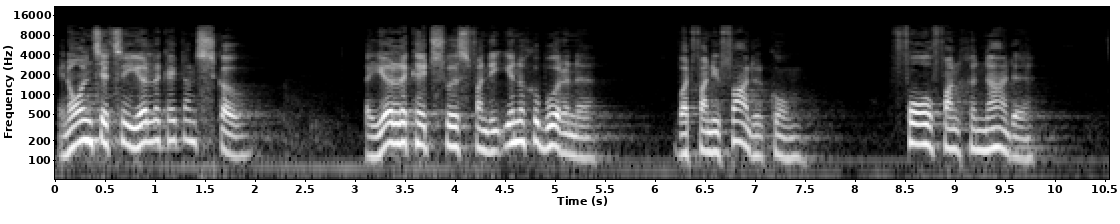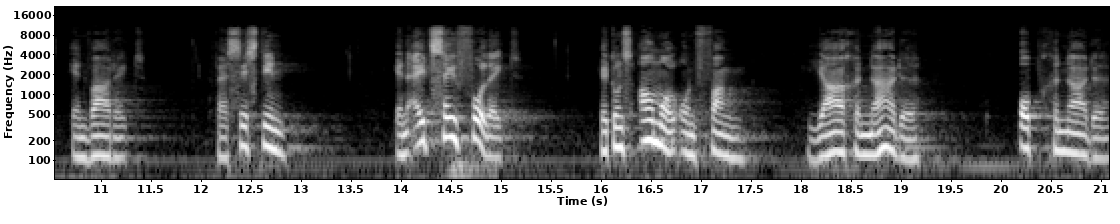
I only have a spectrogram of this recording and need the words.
En ons het sy heerlikheid aanskou. 'n Heerlikheid soos van die enige geborene wat van die Vader kom, vol van genade en waarheid. Vers 16 en uit sy volheid het ons almal ontvang ja genade op genade.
